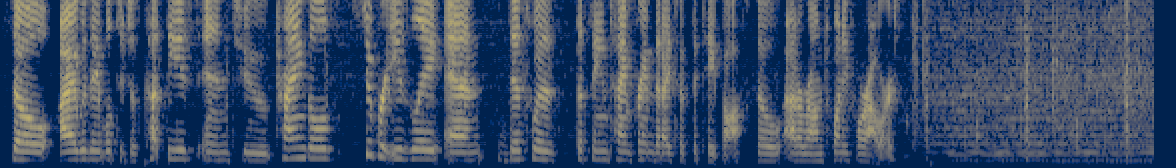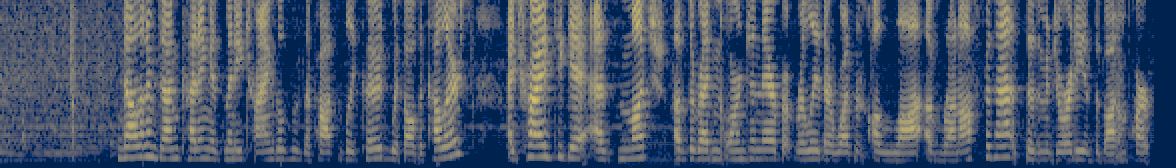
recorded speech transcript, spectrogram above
So I was able to just cut these into triangles super easily. And this was the same time frame that I took the tape off. So at around 24 hours. Now that I'm done cutting as many triangles as I possibly could with all the colors, I tried to get as much of the red and orange in there, but really there wasn't a lot of runoff for that, so the majority of the bottom part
